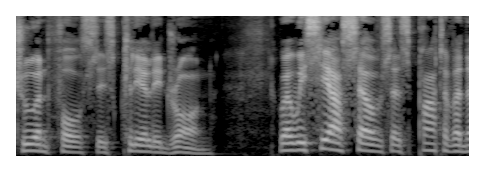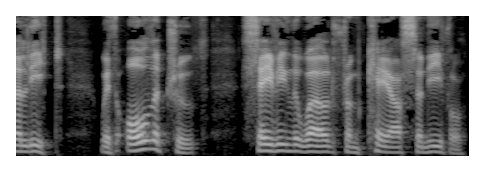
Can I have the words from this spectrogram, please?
true and false, is clearly drawn, where we see ourselves as part of an elite with all the truth, saving the world from chaos and evil.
